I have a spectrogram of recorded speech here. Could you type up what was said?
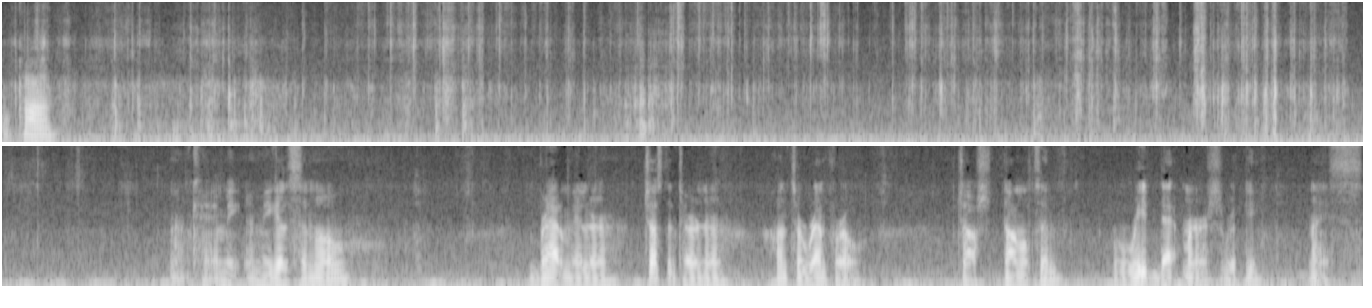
Okay. Okay, Miguel Sano, Brad Miller, Justin Turner, Hunter Renfroe, Josh Donaldson, Reid Detmers, rookie, nice,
